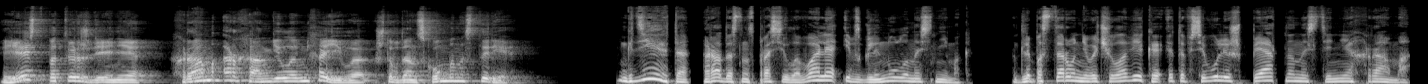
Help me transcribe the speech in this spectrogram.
Есть подтверждение. Храм Архангела Михаила, что в Донском монастыре. «Где это?» – радостно спросила Валя и взглянула на снимок. Для постороннего человека это всего лишь пятна на стене храма,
